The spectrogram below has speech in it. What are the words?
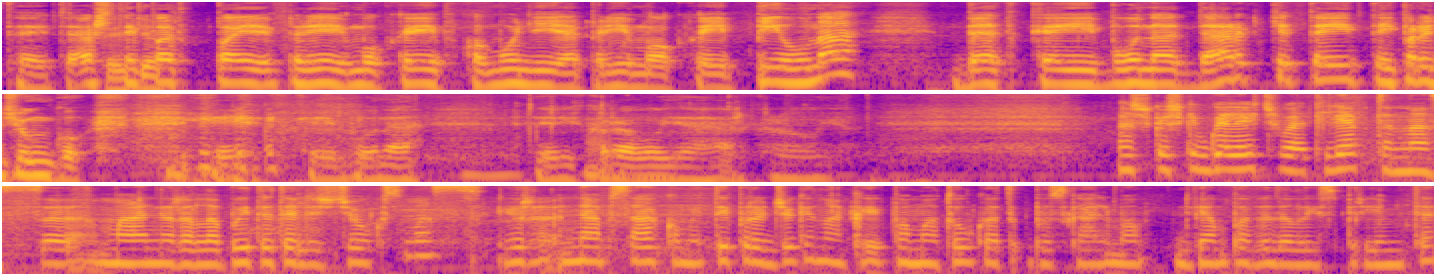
Taip, tai aš taip pat priimu kaip komuniją, priimu kaip pilną, bet kai būna dar kitai, tai pradžiungu. kai, kai būna ir į kraują ar kraują. Aš kažkaip galėčiau atliepti, nes e, man yra labai didelis džiaugsmas ir neapsakomai tai pradžiugina, kai pamatau, kad bus galima dviem pavydalais priimti.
